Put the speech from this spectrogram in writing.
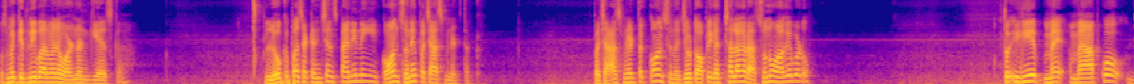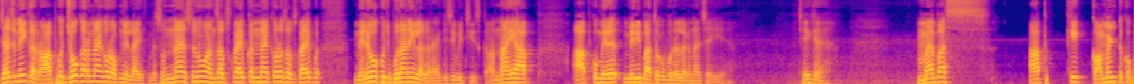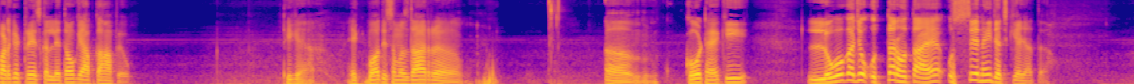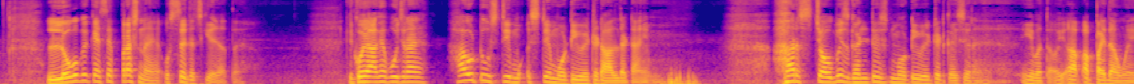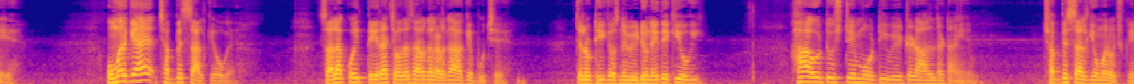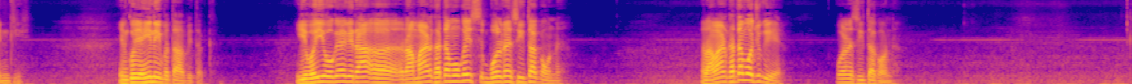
उसमें कितनी बार मैंने वर्णन किया इसका? लोगों के पास अटेंशन स्पैन ही नहीं है। कौन सुने पचास मिनट तक? पचास मिनट तक कौन सुने? जो टॉपिक अच्छा लग रहा सुनो, आगे बढ़ो। तो ये मैं मैं आपको जज नहीं कर रहा हूँ, आपको जो करना है करो अपनी लाइफ में। सुनना है, सुनो अनसब्सक्राइब करना है, करो सब्सक्राइब मेरे को कुछ बुरा नहीं लग रहा है किसी भी चीज़ का, ना ही आप, आपको मेरे, मेरी बातों को बुरा लगना चाहिए। ठीक है? मैं बस आपके कमेंट को पढ़ के ट्रेस कर लेता हूँ कि आप कहाँ पे हो। ठीक है? एक बहुत ही समझदार कोट है कि लोगों का जो उत्तर होता है, उससे नहीं जज किया जाता। लोगों के कैसे प्रश्न है, उससे जज किया जाता है। कि कोई आगे पूछ रहा है how to stay motivated all the time हर चौबीस घंटे मोटिवेटेड कैसे रहे ये बताओ आप, अब पैदा हुए ये। उम्र क्या है? छब्बीस साल के हो गए। साला कोई तेरह चौदह साल का लड़का आके पूछे, चलो ठीक है, उसने वीडियो नहीं देखी होगी। How to stay motivated all the time छब्बीस साल की उम्र हो चुकी इनकी। इनको यही नहीं पता अभी तक। ये वही हो गया कि रा, रामायण खत्म हो गई बोल रहे हैं सीता कौन है? रामायण खत्म हो चुकी है। बोल रहे सीता कौन है?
